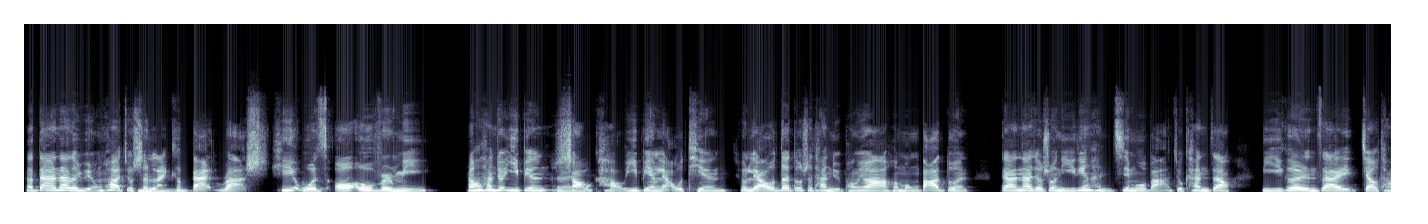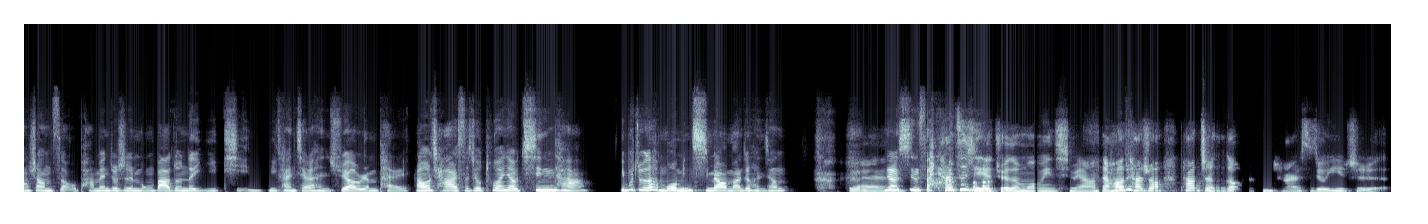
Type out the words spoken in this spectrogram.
那戴安娜的原话就是 “like a bad rush, he was all over me”。然后他就一边烧烤一边聊天，就聊的都是他女朋友啊和蒙巴顿。戴安娜就说：“你一定很寂寞吧？就看到你一个人在教堂上走，旁边就是蒙巴顿的遗体，你看起来很需要人陪。”然后查尔斯就突然要亲她。你不觉得很莫名其妙吗？就很像，对，让性骚扰。他自己也觉得莫名其妙。然后他说，他整个查尔斯就一直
